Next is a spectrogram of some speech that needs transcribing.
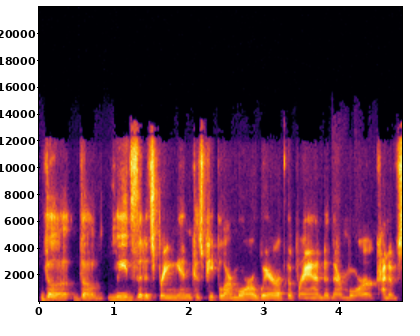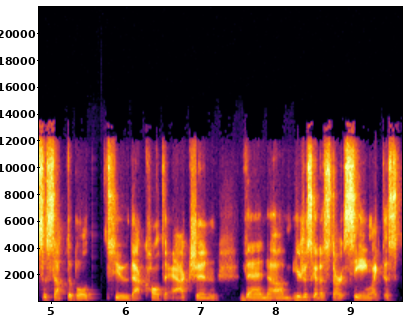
the the leads that it's bringing in because people are more aware of the brand and they're more kind of susceptible to that call to action then um, you're just going to start seeing like this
